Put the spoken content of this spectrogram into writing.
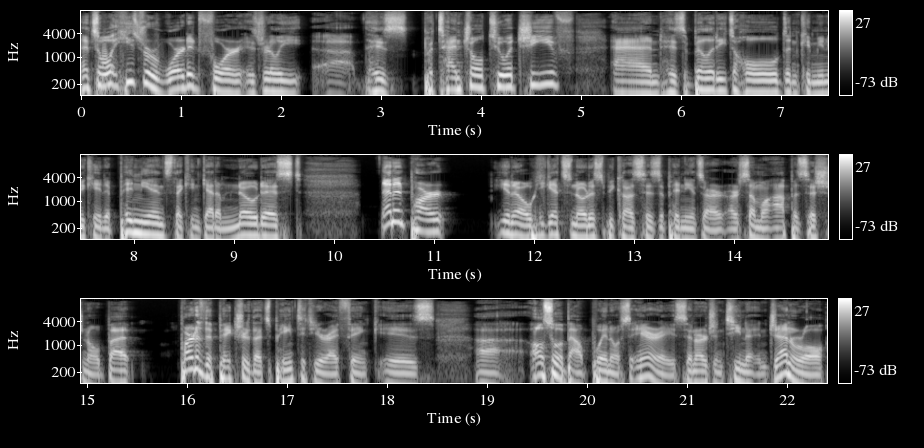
And so what he's rewarded for is really uh, his potential to achieve and his ability to hold and communicate opinions that can get him noticed. And in part, you know, he gets noticed because his opinions are, are somewhat oppositional. But part of the picture that's painted here, I think, is uh, also about Buenos Aires and Argentina in general,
